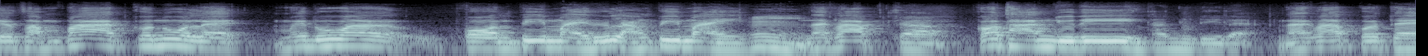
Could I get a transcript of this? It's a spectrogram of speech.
จะสัมภาษณ์ก็นู่นแหละ ไม่รู้ว่าก่อนปีใหม่หรือหลังปีใหม่นะครับ ครับก็ทันอยู่ดีทันอยู่ดีแหละนะครับ ก็แต่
